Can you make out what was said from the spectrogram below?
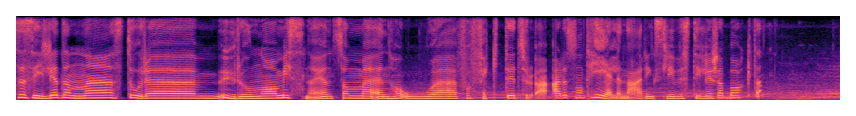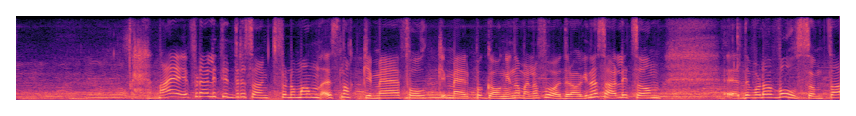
Cecilie, denne store uroen og misnøyen som NHO eh, forfekter, er det sånn at hele næringslivet stiller seg bak den? Nei, for det er litt interessant. For når man snakker med folk mer på gangen og mellom foredragene, så er det litt sånn Eh, det var da voldsomt da.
